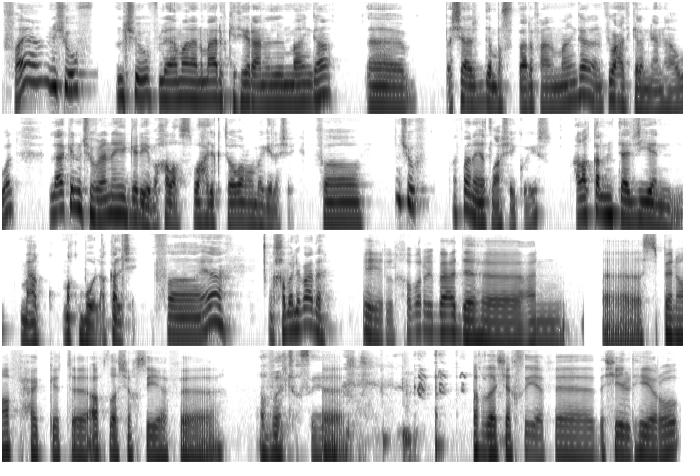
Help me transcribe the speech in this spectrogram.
ف yeah نشوف نشوف. للأمانة أنا ما أعرف كثير عن المانجا آه، أشياء جدا بسيطة أعرفها عن المانجا لأن في واحد كلمني عنها أول. لكن نشوف لأن هي قريبة خلاص 1 أكتوبر ما باقي لها شيء. فنشوف أتمنى يطلع شيء كويس. على الأقل انتاجيا مقبول أقل شيء. ف yeah الخبر اللي بعده. إيه الخبر اللي بعده آه، عن spin-off حقت آه، أفضل شخصية في أفضل شخصية. آه، أفضل شخصية في The Shield Hero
